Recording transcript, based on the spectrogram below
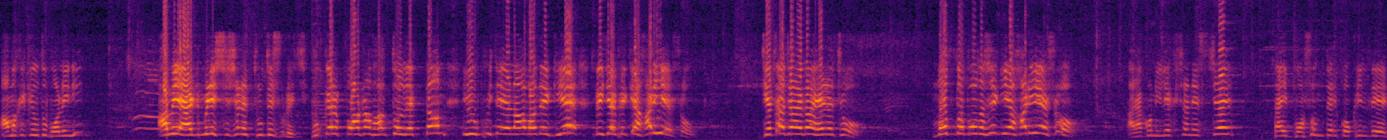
আমাকে কেউ তো বলেনি। আমি অ্যাডমিনিস্ট্রেশনের থ্রুতে শুনেছি। বুকের পটা থাকতো দেখতাম, ইউপিতে এলাহাবাদে গিয়ে বিজেপিকে হারিয়ে এসো। যেটা জায়গা হেরেছো, মধ্যপ্রদেশে গিয়ে হারিয়ে এসো। আর এখন ইলেকশন এসছে, তাই বসন্তের কোকিলদের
